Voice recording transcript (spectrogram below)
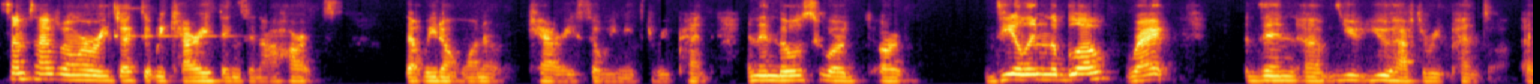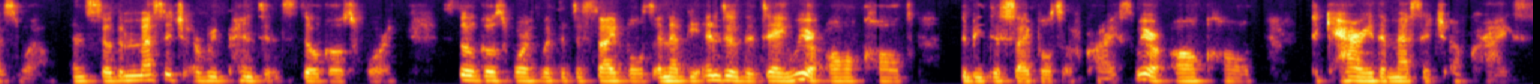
sometimes when we're rejected, we carry things in our hearts that we don't want to carry, so we need to repent. And then those who are, are dealing the blow, right? Then um, you, you have to repent as well. And so the message of repentance still goes forth, still goes forth with the disciples. And at the end of the day, we are all called to be disciples of Christ. We are all called to carry the message of Christ.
